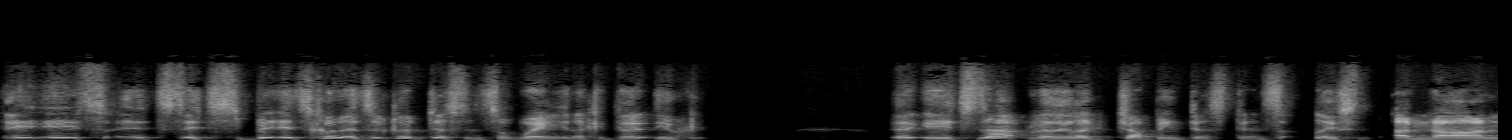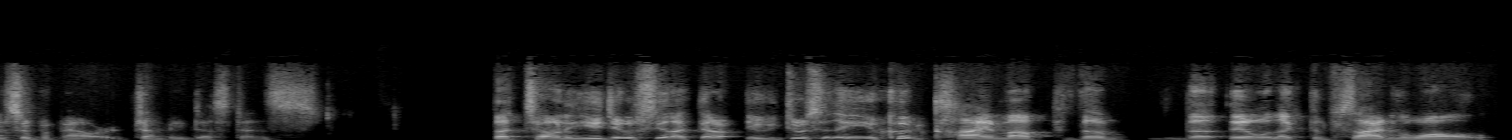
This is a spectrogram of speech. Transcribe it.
it, it's it's it's it's good. It's a good distance away. Like the, you, it's not really like jumping distance, at least a non superpowered jumping distance. But Tony, you do see like there you do see you could climb up the the you know like the side of the wall.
